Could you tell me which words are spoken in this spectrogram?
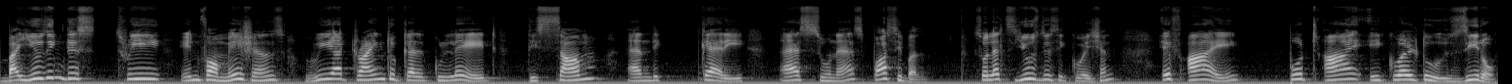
by using these three informations we are trying to calculate the sum and the carry as soon as possible. So let's use this equation. If i put i equal to 0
